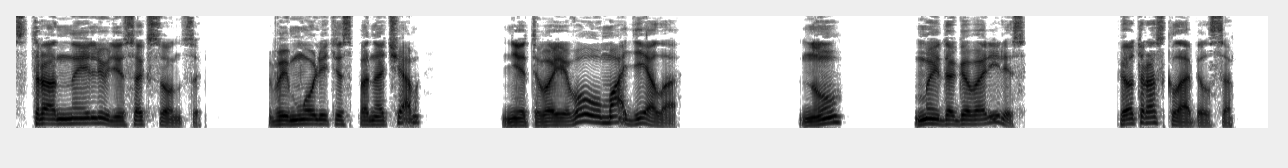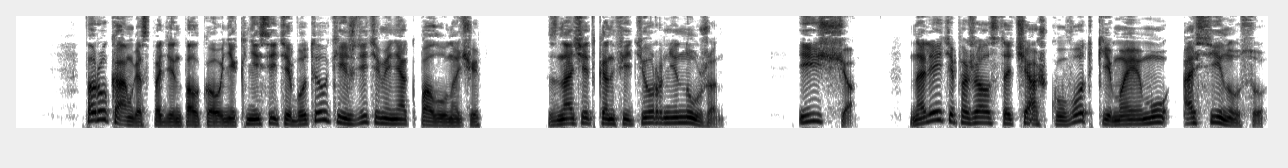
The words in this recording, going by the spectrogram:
Странные люди саксонцы. Вы молитесь по ночам? Не твоего ума дело. Ну, Мы договорились?» Петр осклабился. «По рукам, господин полковник, несите бутылки и ждите меня к полуночи. Значит, конфитюр не нужен. И еще, налейте, пожалуйста, чашку водки моему Осинусу.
